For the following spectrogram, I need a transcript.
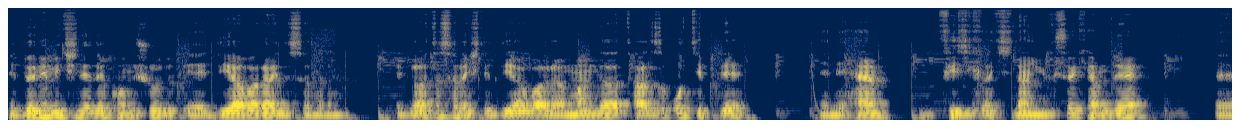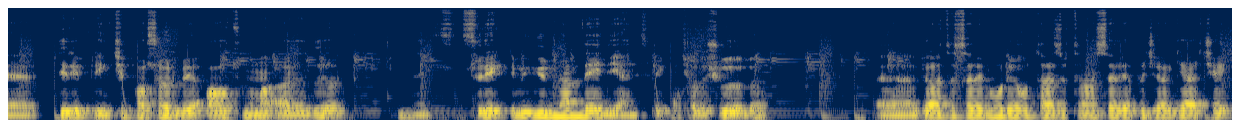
e, dönem içinde de konuşuyorduk. E, Diavara'ydı sanırım. E, Galatasaray işte Diawara, Mangala tarzı o tipli yani hem fizik açıdan yüksek hem de e, driplingçi, pasör ve altı numara aradığı e, sürekli bir gündemdeydi yani sürekli çalışıyordu. E, Galatasaray'ın oraya o tarz bir transfer yapacağı gerçek.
